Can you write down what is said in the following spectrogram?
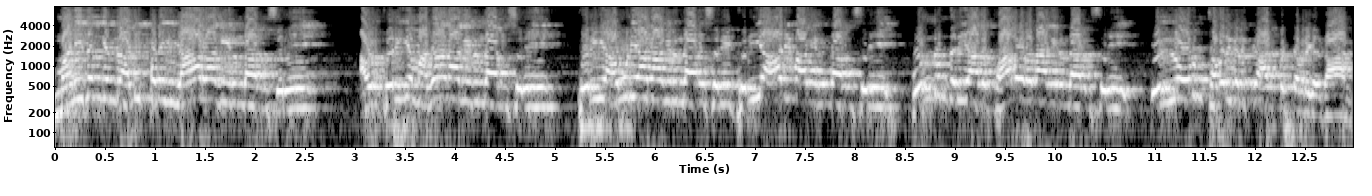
மனிதன் என்ற அடிப்படையில் யாராக இருந்தாலும் சரி அவர் பெரிய மகானாக இருந்தாலும் சரி பெரிய அவுளியாவாக இருந்தாலும் சரி பெரிய ஆரிமாக இருந்தாலும் சரி ஒன்றும் தெரியாத பாவரனாக இருந்தாலும் சரி எல்லோரும் தவறுகளுக்கு ஆட்பட்டவர்கள் தான்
